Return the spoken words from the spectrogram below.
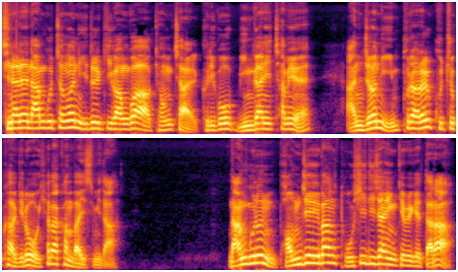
지난해 남구청은 이들 기관과 경찰 그리고 민간이 참여해 안전 인프라를 구축하기로 협약한 바 있습니다. 남구는 범죄 예방 도시 디자인 계획에 따라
